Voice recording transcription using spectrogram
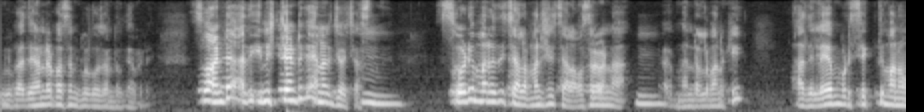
గ్లూకోజ్ అది హండ్రెడ్ పర్సెంట్ గ్లూకోజ్ ఉంటుంది కాబట్టి. సో అంటే అది ఇన్స్టెంట్గా ఎనర్జీ వచ్చేస్తుంది. సోడియం అనేది చాలా మనిషికి చాలా అవసరమైన మినరల్ మనకి. అది లేనప్పుడు శక్తి మనం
